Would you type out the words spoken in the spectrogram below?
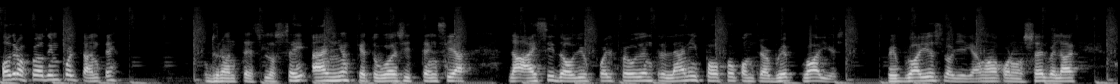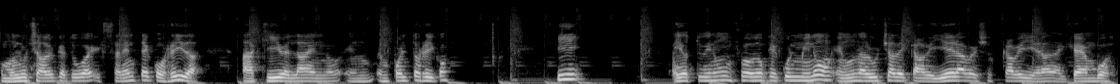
Otro feudo importante durante los seis años que tuvo existencia la ICW fue el feudo entre Lanny Poffo contra Rip Rogers. Rip Rogers lo llegamos a conocer, ¿verdad? Como un luchador que tuvo excelente corrida aquí, ¿verdad? En, en, en Puerto Rico. Y ellos tuvieron un feudo que culminó en una lucha de cabellera versus cabellera, de que ambos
